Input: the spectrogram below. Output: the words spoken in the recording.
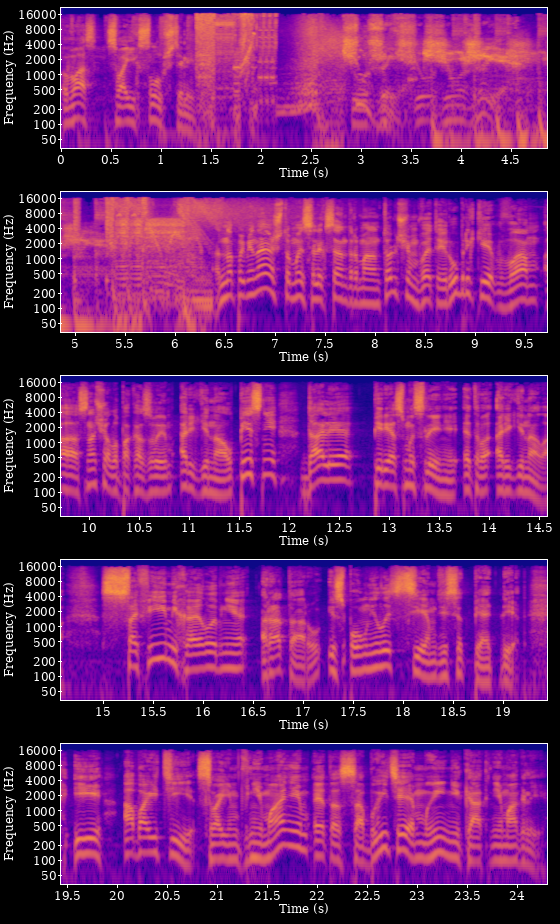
вас, своих слушателей. Чужие. Чужие. Напоминаю, что мы с Александром Анатольевичем в этой рубрике вам а, сначала показываем оригинал песни, далее переосмысление этого оригинала. Софии Михайловне Ротару исполнилось 75 лет. И обойти своим вниманием это событие мы никак не могли.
